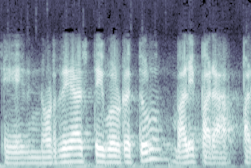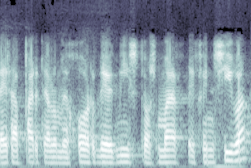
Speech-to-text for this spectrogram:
Eh, Nordea Stable Return, ¿vale? Para, para esa parte a lo mejor de mixtos más defensiva.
